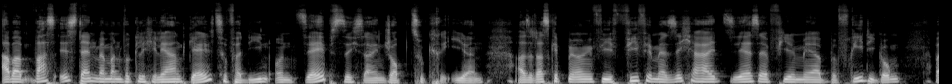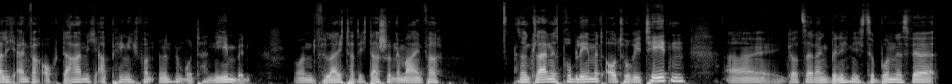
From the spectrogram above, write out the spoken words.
Aber was ist denn, wenn man wirklich lernt, Geld zu verdienen und selbst sich seinen Job zu kreieren? Also das gibt mir irgendwie viel, viel mehr Sicherheit, sehr, sehr viel mehr Befriedigung, weil ich einfach auch da nicht abhängig von irgendeinem Unternehmen bin. Und vielleicht hatte ich da schon immer einfach so ein kleines Problem mit Autoritäten. Äh, Gott sei Dank bin ich nicht zur Bundeswehr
